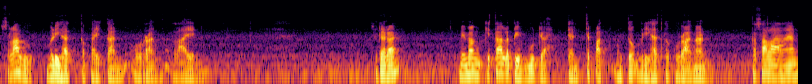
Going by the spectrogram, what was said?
selalu melihat kebaikan orang lain. Saudara, memang kita lebih mudah dan cepat untuk melihat kekurangan, kesalahan,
